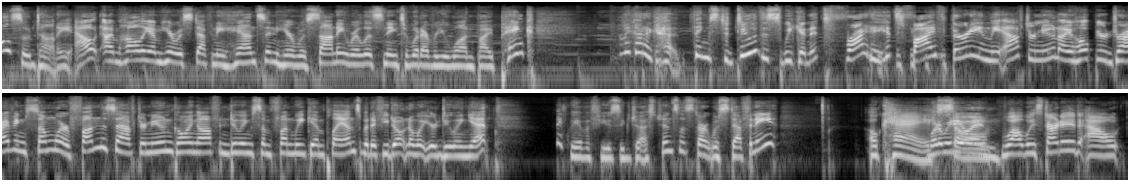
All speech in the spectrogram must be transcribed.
Also, Donnie out. I'm Holly. I'm here with Stephanie Hansen. Here with Sonny. We're listening to Whatever You Want by Pink. We gotta got things to do this weekend. It's Friday. It's five thirty in the afternoon. I hope you're driving somewhere fun this afternoon, going off and doing some fun weekend plans. But if you don't know what you're doing yet, I think we have a few suggestions. Let's start with Stephanie. Okay. What are we so- doing? Well, we started out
